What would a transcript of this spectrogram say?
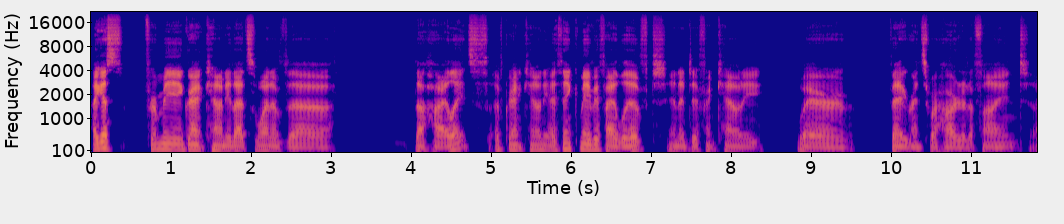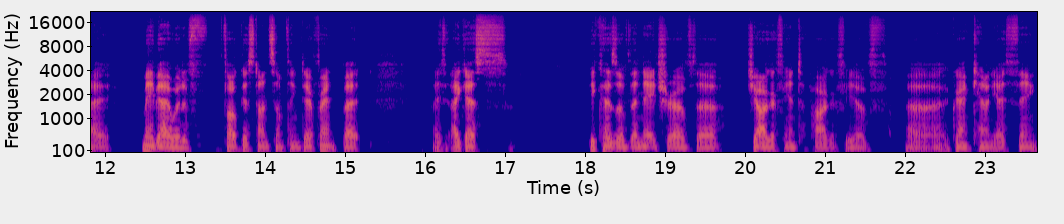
I guess for me, Grant County, that's one of the the highlights of Grant County. I think maybe if I lived in a different county where vagrants were harder to find, I maybe I would have focused on something different. But I, I guess because of the nature of the geography and topography of uh, Grant County, I think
